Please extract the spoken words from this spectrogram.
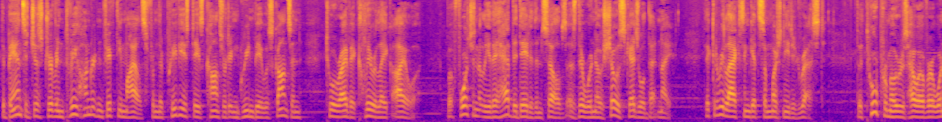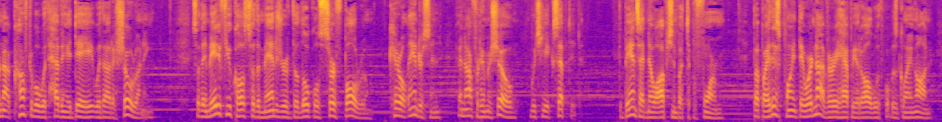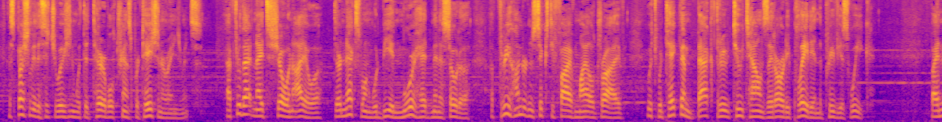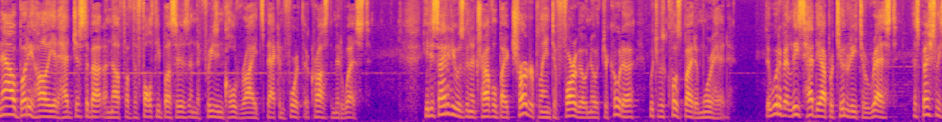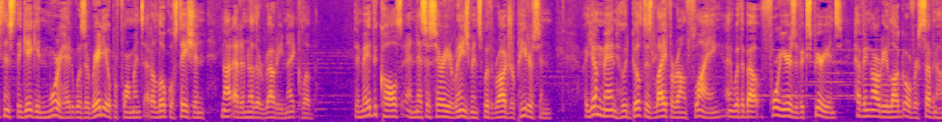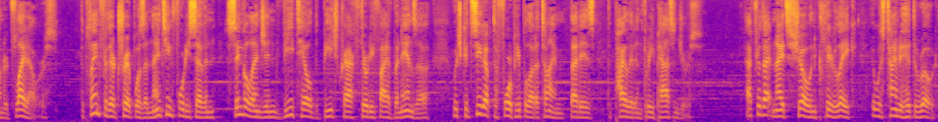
The bands had just driven 350 miles from the previous day's concert in Green Bay, Wisconsin, to arrive at Clear Lake, Iowa. But fortunately, they had the day to themselves as there were no shows scheduled that night. They could relax and get some much needed rest. The tour promoters, however, were not comfortable with having a day without a show running. So they made a few calls to the manager of the local surf ballroom, Carroll Anderson, and offered him a show, which he accepted. The bands had no option but to perform, but by this point they were not very happy at all with what was going on, especially the situation with the terrible transportation arrangements. After that night's show in Iowa, their next one would be in Moorhead, Minnesota, a 365 mile drive, which would take them back through two towns they'd already played in the previous week. By now, Buddy Holly had had just about enough of the faulty buses and the freezing cold rides back and forth across the Midwest. He decided he was going to travel by charter plane to Fargo, North Dakota, which was close by to Moorhead. They would have at least had the opportunity to rest, especially since the gig in Moorhead was a radio performance at a local station, not at another rowdy nightclub. They made the calls and necessary arrangements with Roger Peterson, a young man who had built his life around flying and with about four years of experience, having already logged over 700 flight hours. The plane for their trip was a 1947 single engine V tailed Beechcraft 35 Bonanza, which could seat up to four people at a time that is, the pilot and three passengers. After that night's show in Clear Lake, it was time to hit the road.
